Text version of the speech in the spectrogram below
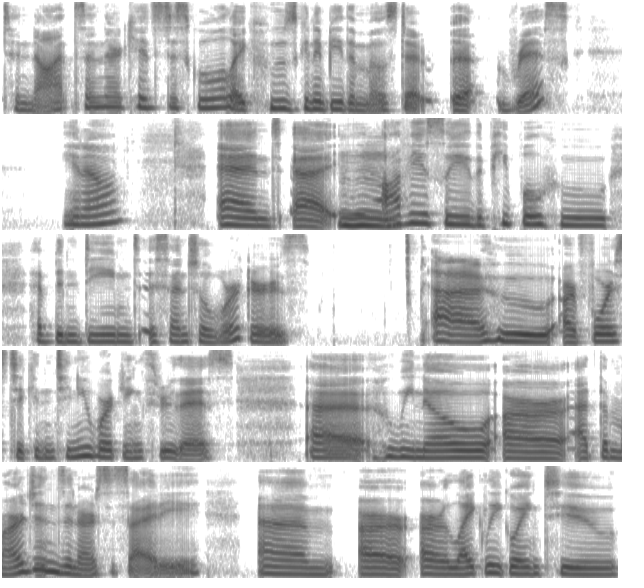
to not send their kids to school, like who's going to be the most at uh, risk, you know? And uh, mm-hmm. obviously, the people who have been deemed essential workers, uh, who are forced to continue working through this, uh, who we know are at the margins in our society, um, are are likely going to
